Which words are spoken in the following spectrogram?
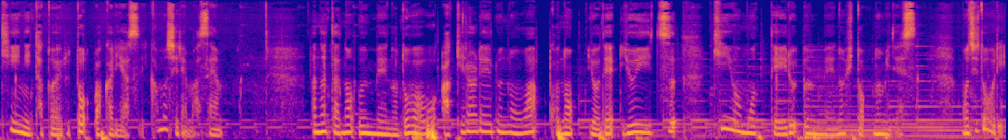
キーに例えると分かりやすいかもしれません。あなたの運命のドアを開けられるのはこの世で唯一キーを持っている運命の人のみです。文字通り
